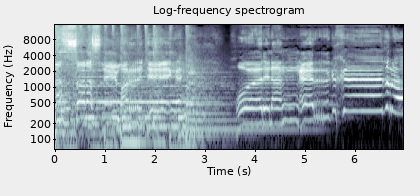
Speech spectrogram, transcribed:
Nassa nas ne martin Huerinan ergı kıgrano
